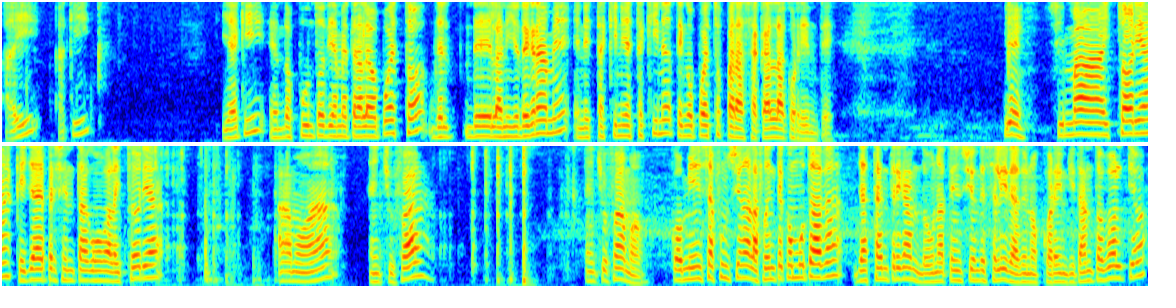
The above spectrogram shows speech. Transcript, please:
ahí, aquí, y aquí, en dos puntos diametrales opuestos del, anillo de Grame, en esta esquina y esta esquina, tengo puestos para sacar la corriente. Bien, sin más historias, que ya he presentado cómo va la historia, vamos a enchufar. Enchufamos. Comienza a funcionar la fuente conmutada, ya está entregando una tensión de salida de unos cuarenta y tantos voltios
